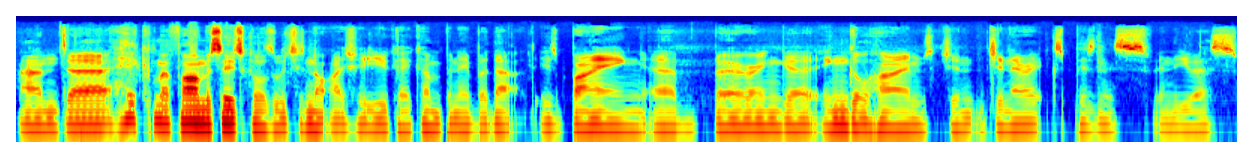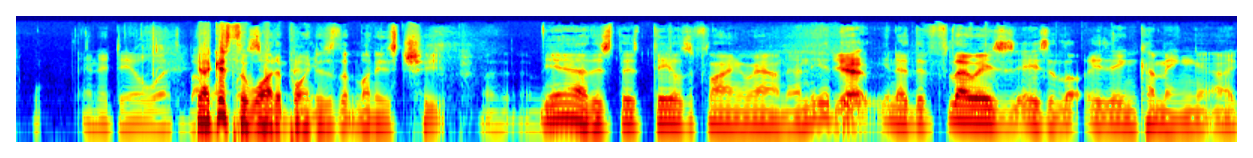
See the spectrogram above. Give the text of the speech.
And uh, Hikma Pharmaceuticals, which is not actually a UK company, but that is buying uh, Boehringer Ingelheim's gen- generics business in the US, in a deal worth. About Yeah, I guess the wider point point is that money is cheap. I, I mean, Yeah, there's there's deals are flying around, and it, Yeah. you know the flow is is a lot is incoming, uh,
